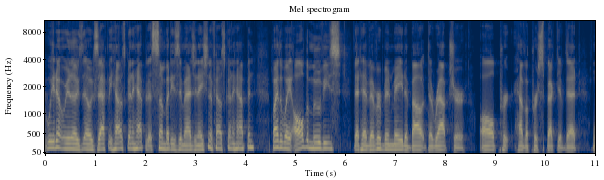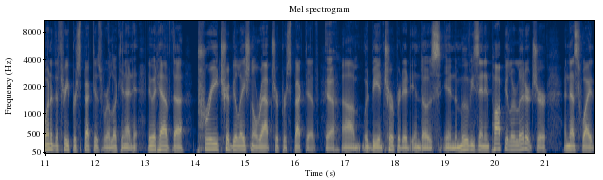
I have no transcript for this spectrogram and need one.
We don't really know exactly how it's going to happen. It's somebody's imagination of how it's going to happen. By the way, all the movies that have ever been made about the rapture all per, have a perspective that one of the three perspectives we're looking at. They would have the pre-tribulational rapture perspective. Yeah, um, would be interpreted in those in the movies and in popular literature, and that's why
